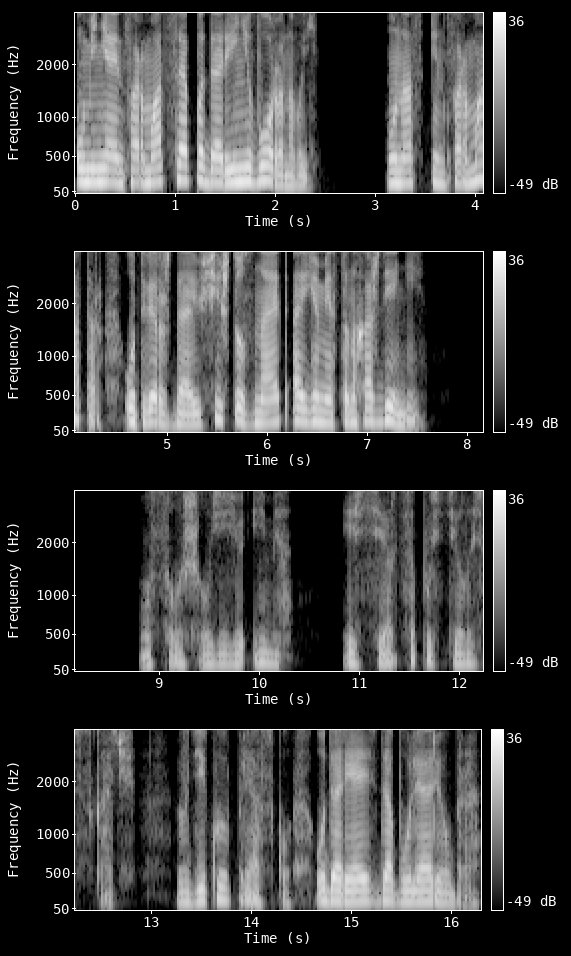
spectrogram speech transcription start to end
У меня информация по Дарине Вороновой. У нас информатор, утверждающий, что знает о ее местонахождении. Услышал ее имя, и сердце пустилось вскачь. в дикую пляску, ударяясь до боли о ребра.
